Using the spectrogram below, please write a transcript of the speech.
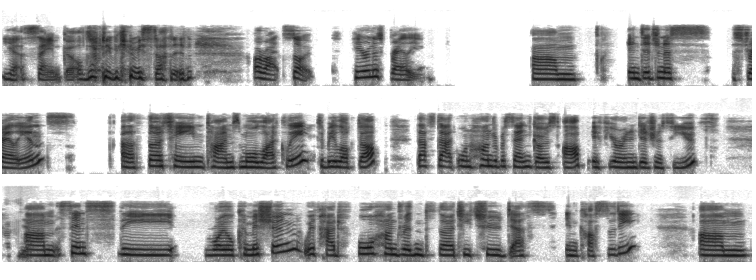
yeah, same girl. Don't even get me started. All right, so here in Australia, um, Indigenous Australians are 13 times more likely to be locked up. That's that stat 100% goes up if you're an Indigenous youth. Yeah. Um, since the Royal Commission, we've had 432 deaths in custody, um,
